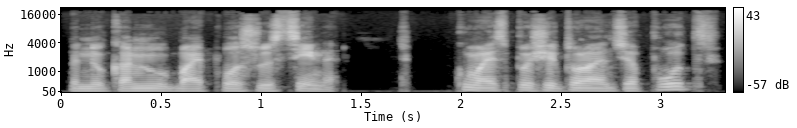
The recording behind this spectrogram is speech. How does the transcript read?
pentru că nu mai pot susține. Cum ai spus și tu la început,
